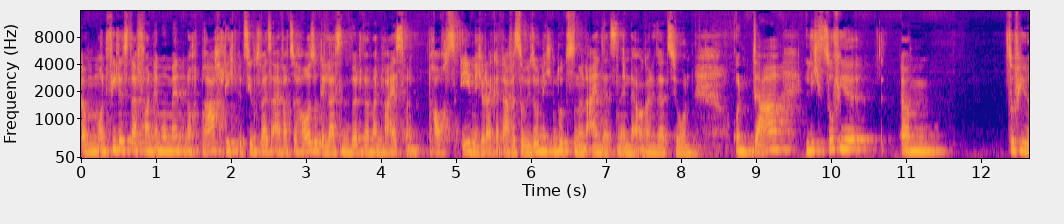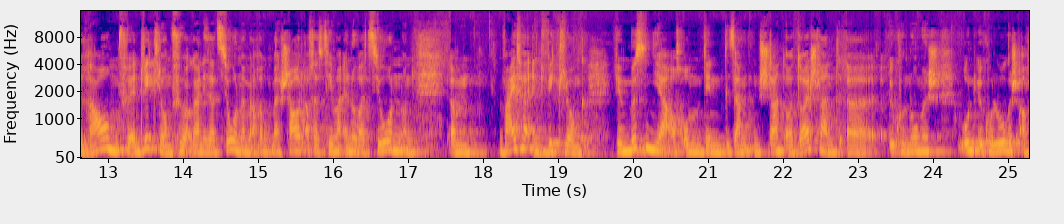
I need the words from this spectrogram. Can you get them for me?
ähm, und vieles davon im Moment noch brach liegt beziehungsweise einfach zu Hause gelassen wird, weil man weiß, man braucht es eh nicht oder darf es sowieso nicht nutzen und einsetzen in der Organisation. Und da liegt so viel ähm, so viel Raum für Entwicklung, für Organisation, wenn man auch mal schaut auf das Thema Innovationen und ähm, Weiterentwicklung. Wir müssen ja auch, um den gesamten Standort Deutschland äh, ökonomisch und ökologisch auch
